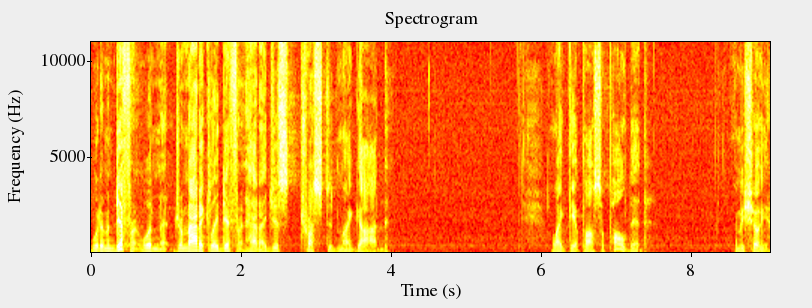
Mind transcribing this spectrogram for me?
Would have been different, wouldn't it? Dramatically different had I just trusted my God like the Apostle Paul did. Let me show you.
